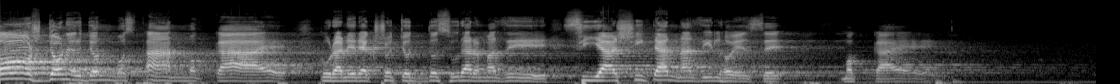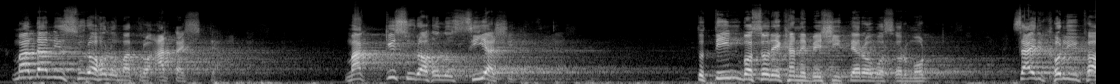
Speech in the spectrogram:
দশ জনের জন্মস্থান মক্কায়। কোরআনের একশো চোদ্দ সুরার মাঝে ছিয়াশিটা নাজিল হয়েছে মক্কায়। মাদানি সুরা হলো মাত্র আঠাশটা। মাক্কি সুরা হলো ছিয়াশিটা তো তিন বছর এখানে বেশি, তেরো বছর মোট। চার খলিফা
